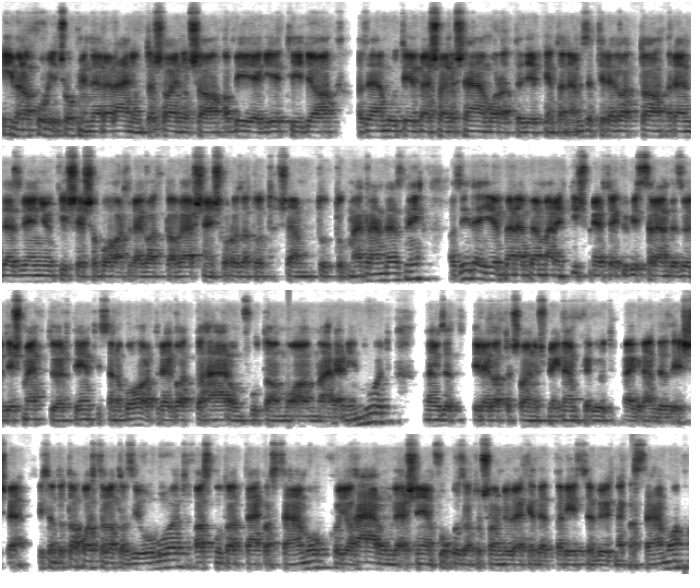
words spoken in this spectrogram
Így a Covid sok mindenre rányomta sajnos a, a bélyegét, így a, az elmúlt évben sajnos elmaradt egyébként a Nemzeti Regatta rendezvényünk is, és a Bahart Regatta versenysorozatot sem tudtuk megrendezni. Az idei évben ebben már egy kismértékű visszarendeződés megtörtént, hiszen a Bahart Regatta három futammal már elindult, a Nemzeti Regatta sajnos még nem került megrendezésre. Viszont a tapasztalat az jó volt, azt mutatták a számok, hogy a három versenyen fokozatosan növekedett a résztvevőknek a száma,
